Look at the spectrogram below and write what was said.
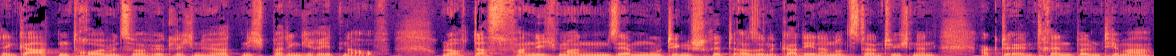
Denn Gartenträume zu verwirklichen hört nicht bei den Geräten auf. Und auch das fand ich mal einen sehr mutigen Schritt. Also Gardena nutzt da natürlich einen aktuellen Trend beim Thema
